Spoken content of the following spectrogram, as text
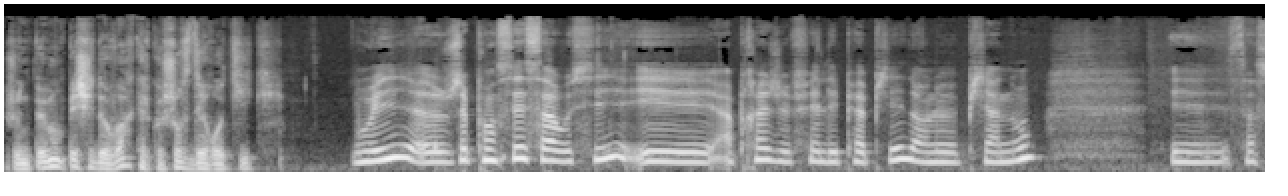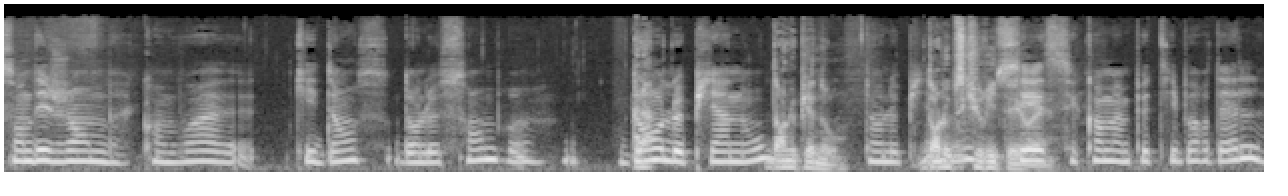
je ne peux m'empêcher de voir quelque chose d'érotique. Oui, euh, j'ai pensé ça aussi. Et après, j'ai fait les papiers dans le piano. Et ça sont des jambes qu'on voit euh, qui dansent dans le sombre, dans le piano. Dans le piano. Dans le piano. Dans l'obscurité. C'est comme un petit bordel.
